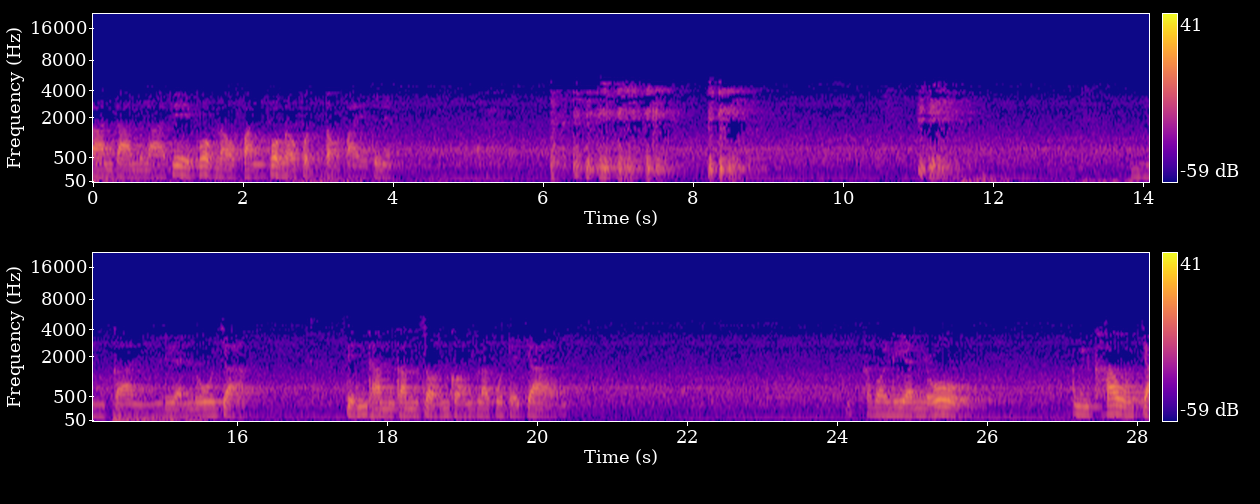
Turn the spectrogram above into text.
การตามเวลาที่พวกเราฟังพวกเราฝึกต่อไปทีนี้การเรียนรู้ จากศีลธรรมคำสอนของพระพุทธเจ้าคำว่าเรียนรู้มันเข้าใจ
